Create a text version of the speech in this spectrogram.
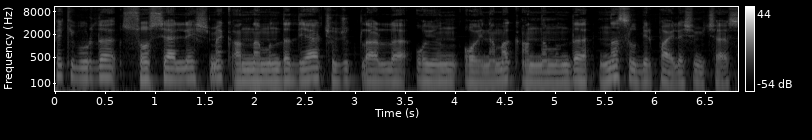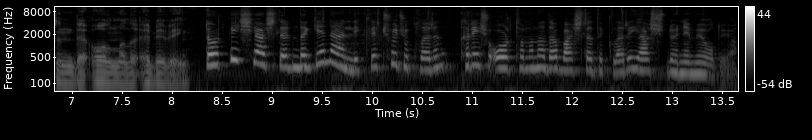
Peki burada sosyalleşmek anlamında diğer çocuklarla oyun oynamak anlamında nasıl bir paylaşım içerisinde olmalı ebeveyn? 4-5 yaşlarında genellikle çocukların kreş ortamına da başladıkları yaş dönemi oluyor.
